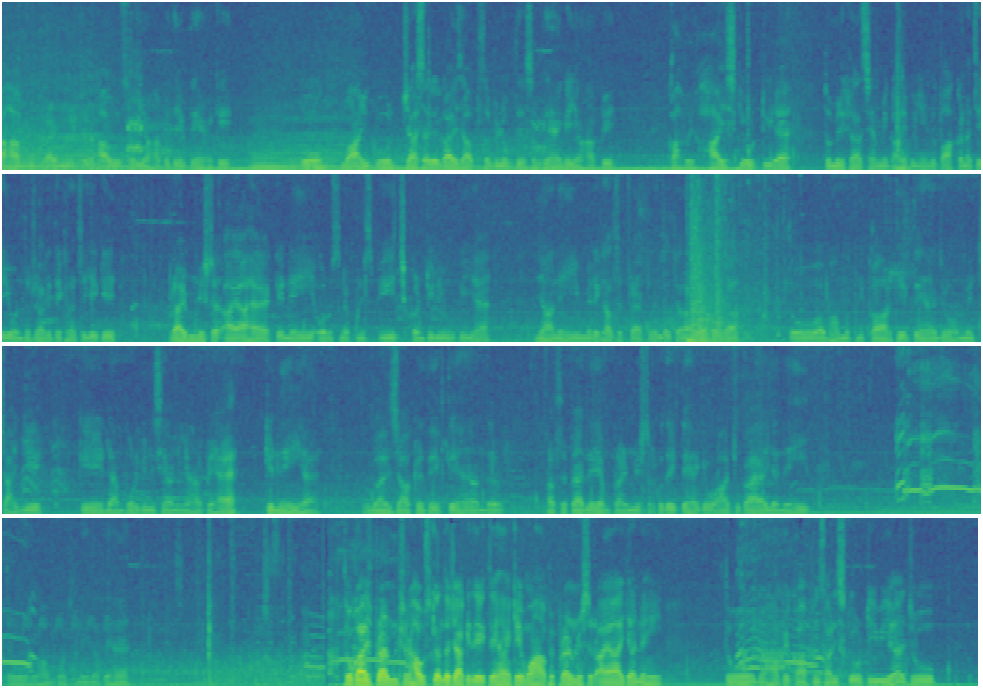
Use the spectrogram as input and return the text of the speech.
रहा मिनिस्टर हाउस और यहाँ पे देखते हैं कि ओ माय गॉड जैसा कि गाइस आप सभी लोग देख सकते हैं कि यहाँ पे काफ़ी हाई सिक्योरिटी है। तो मेरे ख्याल से हमें गाड़ी को यहीं पे पार्क करना चाहिए और अंदर जाके देखना चाहिए कि प्राइम मिनिस्टर आया है कि नहीं और उसने अपनी स्पीच कंटिन्यू की है या नहीं। मेरे ख्याल से फ्रैंकलिन तो चला गया होगा। तो अब हम अपनी कार देखते हैं जो हमें चाहिए कि लैम्बोर्गिनी सियानी यहाँ पे है कि नहीं है। तो गाइस जाकर देखते हैं अंदर। सबसे पहले हम प्राइम मिनिस्टर को देखते हैं कि वो आ चुका है या नहीं। तो हम पहुँच नहीं जाते हैं। तो गाइस प्राइम मिनिस्टर हाउस के अंदर जाके देखते हैं कि वहाँ पे प्राइम मिनिस्टर आया या नहीं। तो यहाँ पे काफ़ी सारी सिक्योरिटी भी है जो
